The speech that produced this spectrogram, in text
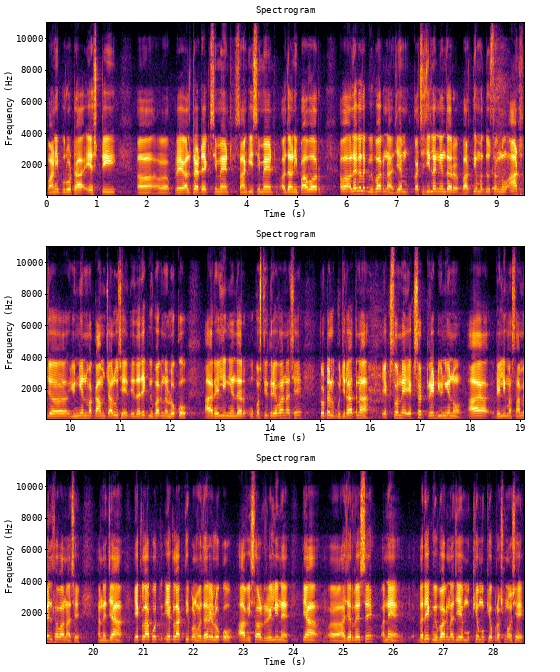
પાણી પુરવઠા, એસટી આપણે UltraTech cement, Sanghi cement, Adani power આવા અલગ અલગ વિભાગના જેમ કચ્છ જિલ્લાની અંદર ભારતીય મજદૂર સંઘનું આઠ જ યુનિયનમાં કામ ચાલુ છે તે દરેક વિભાગના લોકો આ રેલીની અંદર ઉપસ્થિત રહેવાના છે. ટોટલ ગુજરાતના એકસો ને એકસઠ ટ્રેડ યુનિયનો આ રેલીમાં સામેલ થવાના છે અને જ્યાં એક લાખો, એક લાખથી પણ વધારે લોકો આ વિશાળ રેલીને ત્યાં હાજર રહેશે અને દરેક વિભાગના જે મુખ્ય મુખ્ય પ્રશ્નો છે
